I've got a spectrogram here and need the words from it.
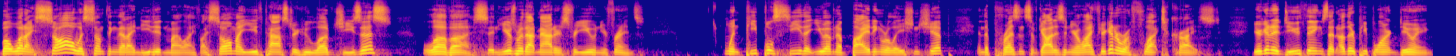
But what I saw was something that I needed in my life. I saw my youth pastor who loved Jesus love us. And here's where that matters for you and your friends when people see that you have an abiding relationship and the presence of God is in your life, you're going to reflect Christ. You're going to do things that other people aren't doing.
